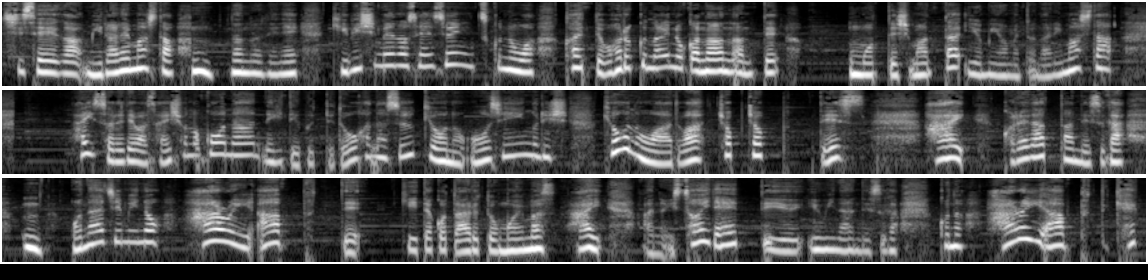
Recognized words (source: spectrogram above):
姿勢が見られました、うん、なのでね厳しめの先生につくのはかえって悪くないのかななんて思ってしまった弓嫁となりました。はいそれでは最初のコーナーネイティブってどう話す？今日の Aussie English。今日のワードは chop chop です。はいこれだったんですがうんおなじみの hurry up 聞いたことあると思います。はい。あの、急いでっていう意味なんですが、この hurry up って結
